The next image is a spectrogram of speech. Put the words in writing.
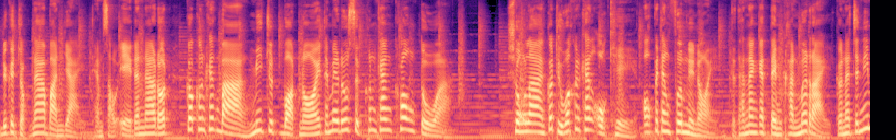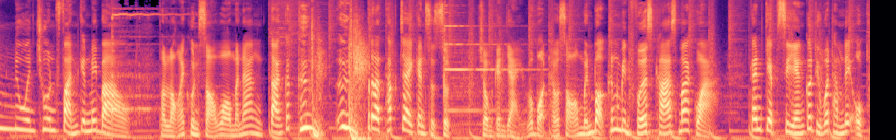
ด้วยกระจกหน้าบานใหญ่แถมเสา A ด้านหน้ารถก็ค่อนข้างบาง มีจุดบอดน้อยทำให้รู้สึกค่อนข้างคล่องตัวช่วงล่างก็ถือว่าค่อนข้างโอเค ออกไปทาง firm หน่อยๆ แต่ถ้านั่งกันเต็มคันเมื่อไหร่ ก็น่าจะนิ่มนวลชวนฝันกันไม่เบา พอลองให้คุณสว. มานั่ง ต่างก็ทึ่ง อึ้งประทับใจกันสุดๆ ชมกันใหญ่ว่าเบาะแถว 2 เหมือนเบาะเครื่องบิน first class มากกว่า การเก็บเสียงก็ถือว่าทำได้โอเค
